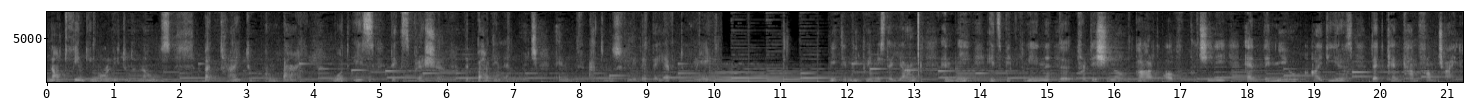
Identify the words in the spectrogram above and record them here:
not thinking only to the notes, but try to combine what is the expression, the body language, and the atmosphere that they have to create. Meeting between Mr. Young and me, it's between the traditional part of Puccini and the new ideas that can come from China.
